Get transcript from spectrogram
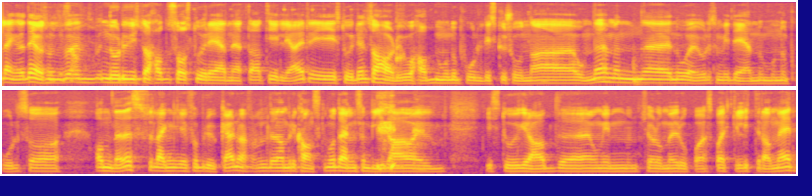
lenger. Det er jo som, når du, hvis du har hatt så store enheter tidligere i historien, så har du jo hatt monopoldiskusjoner om det, men uh, nå er jo liksom ideen om monopol så annerledes. Så lenge forbrukeren, i hvert fall den amerikanske modellen som vi da i stor grad, eh, om vi kjører om Europa, sparker litt mer,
